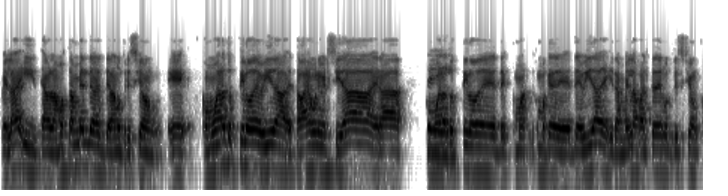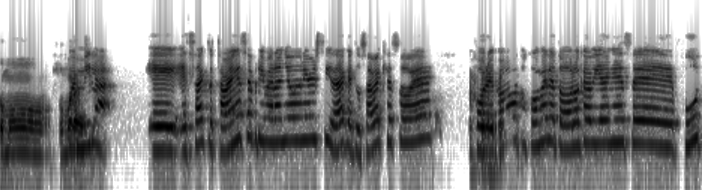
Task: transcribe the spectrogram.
¿verdad? Y hablamos también de, la nutrición. Eh, ¿Cómo era tu estilo de vida? ¿Estabas en universidad? ¿Era, ¿Cómo era tu estilo de, como, que de, vida y también la parte de nutrición? ¿Cómo, cómo pues mira, eh, exacto, estaba en ese primer año de universidad, que tú sabes que eso es por eso tú comes de todo lo que había en ese food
